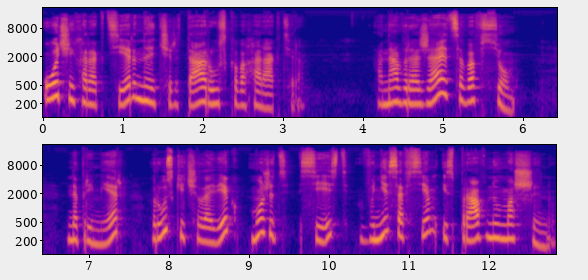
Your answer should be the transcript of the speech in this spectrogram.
очень характерная черта русского характера. Она выражается во всем. Например, русский человек может сесть в не совсем исправную машину.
